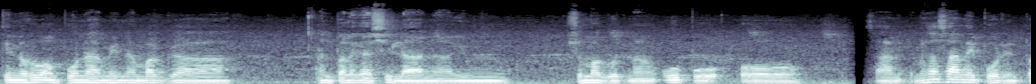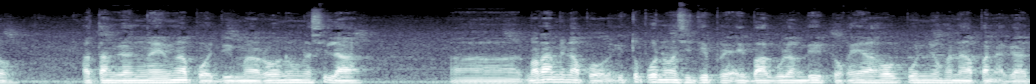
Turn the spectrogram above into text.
tinuruan po namin na mag ah, ano talaga sila na yung sumagot ng upo o san, masasanay po rin to. At hanggang ngayon nga po, di marunong na sila. Ah, marami na po. Ito po naman si Jeffrey ay bago lang dito, kaya huwag po niyong hanapan agad.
